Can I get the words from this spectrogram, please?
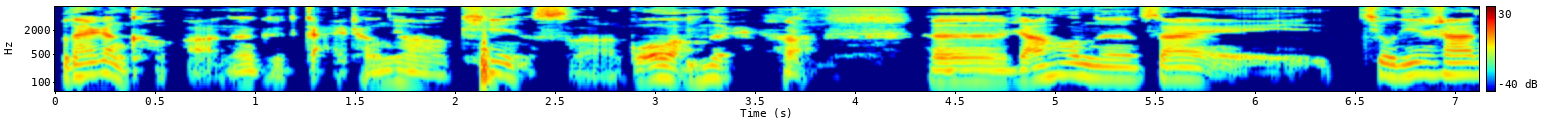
不太认可啊，那个改成叫 Kings 啊，国王队哈，呃，然后呢，在旧金山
